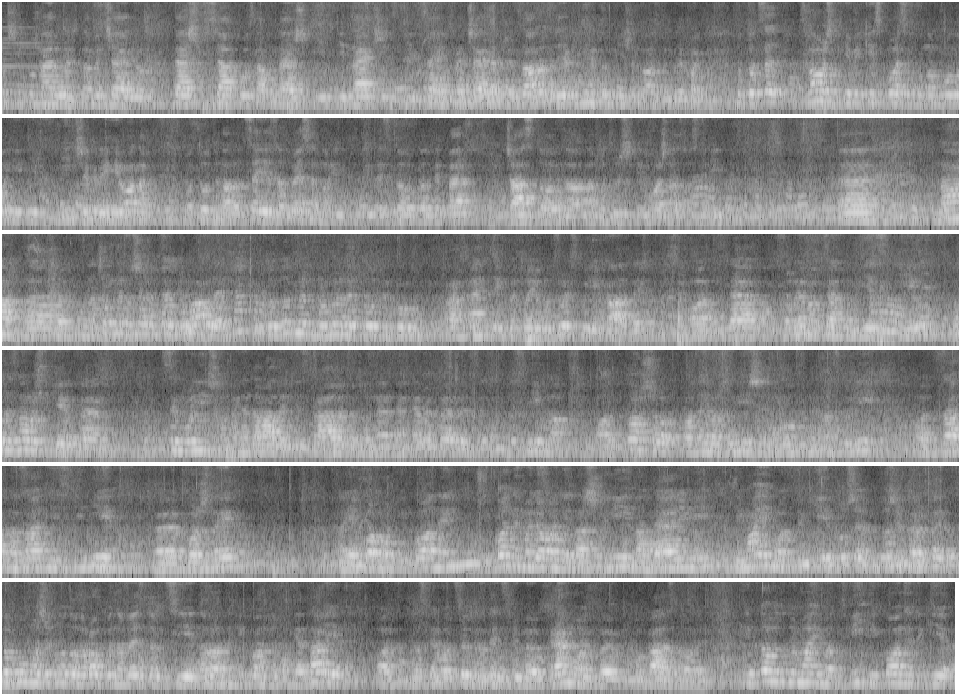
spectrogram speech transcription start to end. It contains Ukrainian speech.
Душі померлих на вечерю, теж всяку там теж і, і нечисть, і це вечеря вже зараз, а як ні, то більше до нас не приходять. Тобто це знову ж таки в якийсь спосіб воно було і, і в інших регіонах. Отут, але це є записано і, десь до, дотепер часто на, на Гуцульщині можна зустріти. Е, на, е, на чому ми вже акцентували, тобто тут ми зробили таку фрагмент якби тої гуцульської хати, от, де основним акцентом є стіл, але знову ж таки е, символічно ми не давали ті страви, тобто не, не, не робили це там дослівно. От, то, що найважливіше могло бути на столі, от, за, на задній стіні е, божник, на якому ікони, ікони мальовані на шклі, на дереві. І маємо такі дуже дуже характерні. Хто був може минулого року на виставці народних ікон, не пам'ятає. От власне цю традицію ми окремо якби, показували. Крім того, ми маємо дві ікони, такі е,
